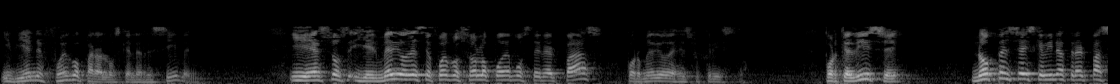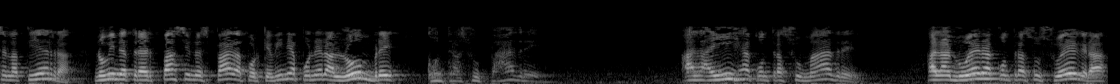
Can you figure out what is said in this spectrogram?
Y viene fuego para los que le reciben. Y, esos, y en medio de ese fuego solo podemos tener paz por medio de Jesucristo. Porque dice, no penséis que vine a traer paz en la tierra, no vine a traer paz sino espada, porque vine a poner al hombre contra su padre, a la hija contra su madre, a la nuera contra su suegra,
